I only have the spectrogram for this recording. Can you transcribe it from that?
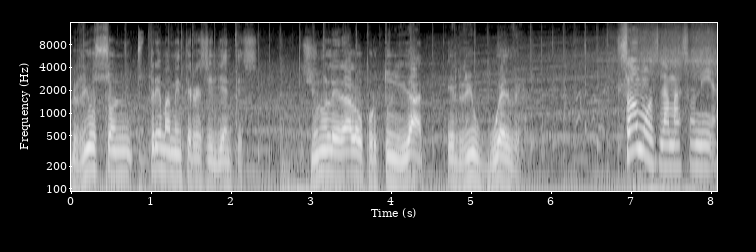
Os rios são extremamente resilientes. Se uno le dá a oportunidade, o rio vuelve. Somos a Amazônia.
